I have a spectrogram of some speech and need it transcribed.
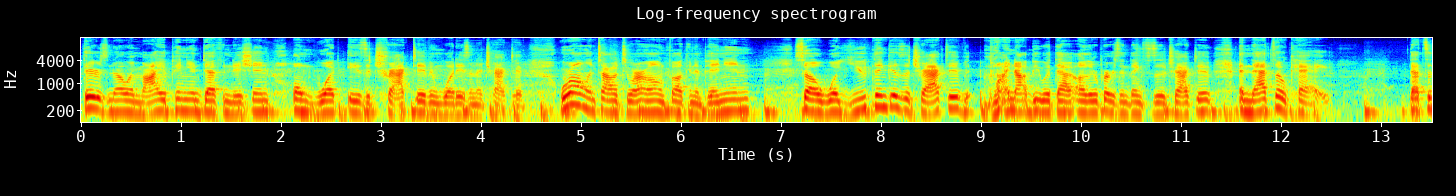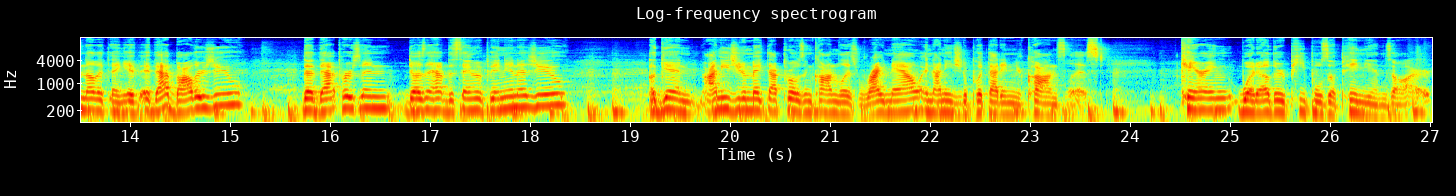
there's no in my opinion definition on what is attractive and what isn't attractive. We're all entitled to our own fucking opinion. So what you think is attractive might not be what that other person thinks is attractive and that's okay. That's another thing. If, if that bothers you that that person doesn't have the same opinion as you again, I need you to make that pros and cons list right now, and I need you to put that in your cons list. Caring what other people's opinions are.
